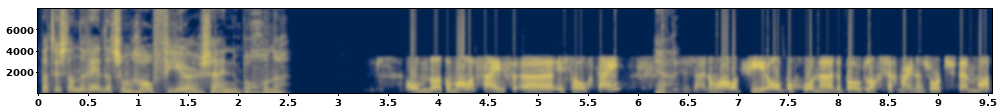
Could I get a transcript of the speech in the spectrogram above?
Wat is dan de reden dat ze om half vier zijn begonnen? Omdat om half vijf is hoogtij. Ja. Dus ze zijn om half vier al begonnen. De boot lag zeg maar in een soort zwembad.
